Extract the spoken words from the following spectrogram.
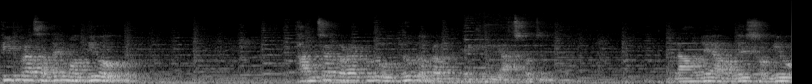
ত্রিপ্রাসাদের মধ্যেও থানচা করার কোনো উদ্যোগ আমরা দেখিনি আজ পর্যন্ত। না হলে আমাদের সঙ্গেও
